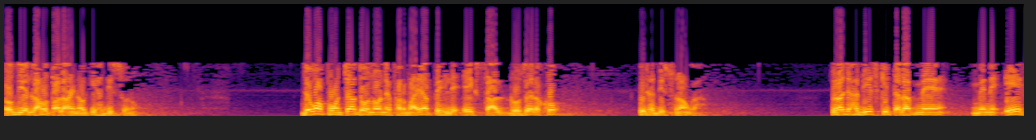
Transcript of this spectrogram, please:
رضی اللہ تعالی عنہ کی حدیث سنو۔ جب وہاں پہنچا تو انہوں نے فرمایا، پہلے ایک سال روزے رکھو، پھر حدیث سناؤں گا۔ چنانچہ حدیث کی طلب میں میں نے ایک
